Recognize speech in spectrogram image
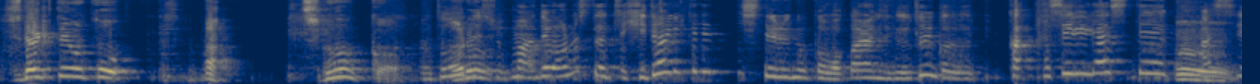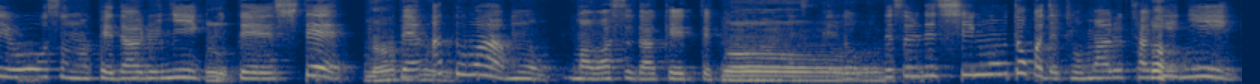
左手をこう、あ、違うか。どうでしょあうまあでもあの人たち左手でしてるのかわからないんですけどとにかくか走り出してうん。うん足をそのペダルに固定して、うん。なるほど。であとはもう回すだけってことなんですけどでそれで信号とかで止まるたびに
